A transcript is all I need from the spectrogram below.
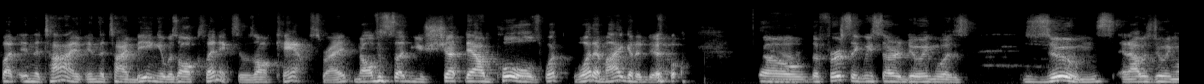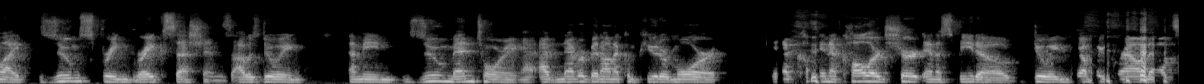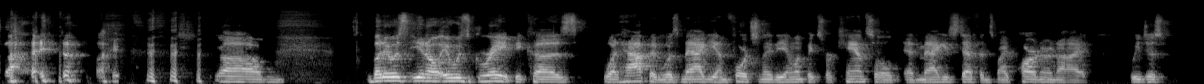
but in the time in the time being it was all clinics it was all camps right? And all of a sudden you shut down pools. What what am i going to do? So yeah. the first thing we started doing was zooms and i was doing like zoom spring break sessions. I was doing i mean zoom mentoring. I, have never been on a computer more in a, in a collared shirt and a speedo doing jumping around outside. like, um, but it was, you know, it was great because what happened was Maggie, unfortunately, the Olympics were canceled, and Maggie Steffens, my partner, and I, we just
